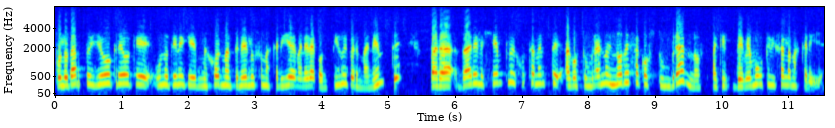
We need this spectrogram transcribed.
Por lo tanto, yo creo que uno tiene que mejor mantener el uso de mascarilla de manera continua y permanente para dar el ejemplo y justamente acostumbrarnos y no desacostumbrarnos a que debemos utilizar la mascarilla.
